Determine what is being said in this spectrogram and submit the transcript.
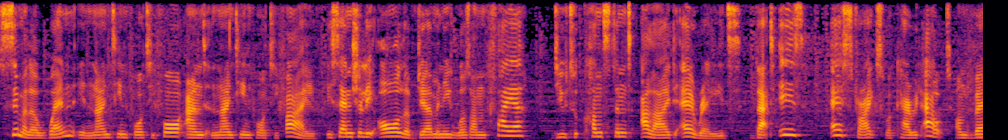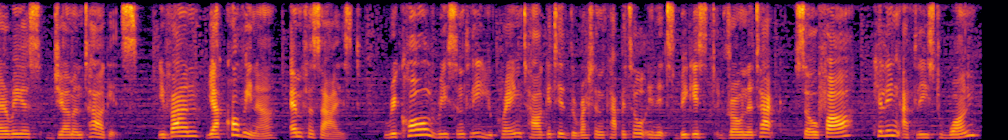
similar when, in 1944 and 1945, essentially all of Germany was on fire due to constant Allied air raids. That is, airstrikes were carried out on various German targets. Ivan Yakovina emphasized Recall recently Ukraine targeted the Russian capital in its biggest drone attack so far, killing at least one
